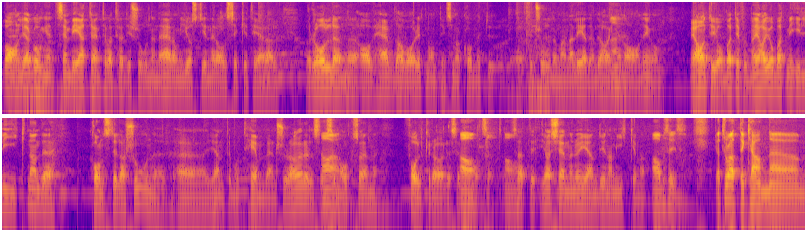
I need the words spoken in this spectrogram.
vanliga gången. Sen vet jag inte vad traditionen är om just generalsekreterarrollen eh, av hävd har varit någonting som har kommit ur eh, förtroendemannaleden. Det har jag ingen aning om. Men jag har inte jobbat i men jag har jobbat med i liknande konstellationer eh, gentemot hemvärnsrörelsen ja. som också är en folkrörelse på Ja, något sätt. ja. Så att jag känner nu igen dynamikerna. Ja, precis. Jag tror att det kan... ehm,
